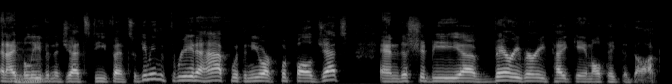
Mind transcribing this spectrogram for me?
and I Mhm. believe in the Jets defense. So give me the three and a half with the New York football Jets. And this should be a very, very tight game. I'll take the dog.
